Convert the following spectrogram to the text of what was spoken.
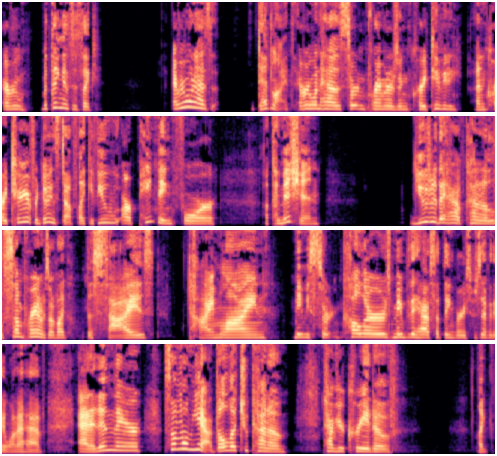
Everyone, but thing is, it's like everyone has deadlines. Everyone has certain parameters and creativity and criteria for doing stuff. Like if you are painting for a commission, usually they have kind of some parameters of like the size, timeline, maybe certain colors. Maybe they have something very specific they want to have added in there. Some of them, yeah, they'll let you kind of have your creative like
